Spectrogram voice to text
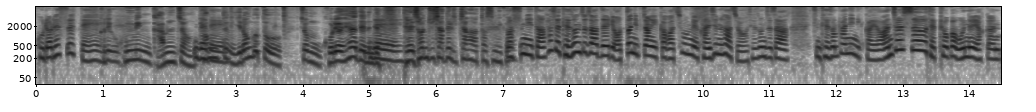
고려를 했을 때 그리고 국민 감정, 네네. 평등 이런 것도 좀 고려해야 되는데 네. 대선 주자들 입장은 어떻습니까? 맞습니다. 사실 대선 주자들이 어떤 입장일까가 처음에 관심사죠. 대선 주자 지금 대선판이니까요. 안철수 대표가 오늘 약간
